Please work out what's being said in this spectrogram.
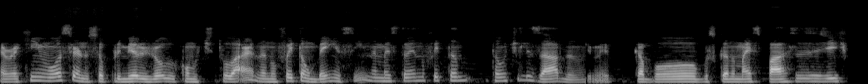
é, Raheem Mostert no seu primeiro jogo como titular, né? Não foi tão bem assim, né? Mas também não foi tão, tão utilizado. Né? Acabou buscando mais passes e a gente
